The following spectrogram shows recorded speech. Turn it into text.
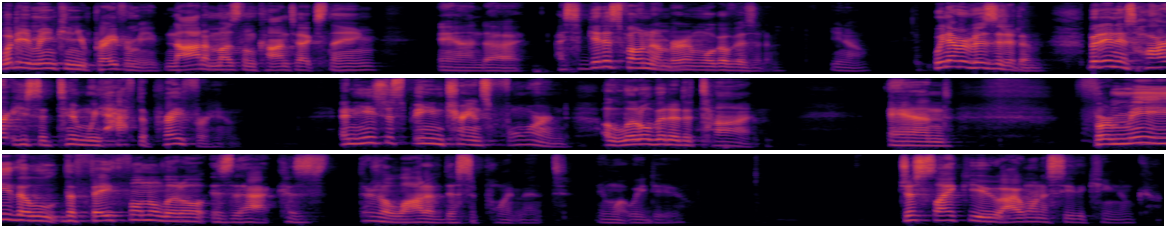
what do you mean, can you pray for me? Not a Muslim context thing. And uh, I said, get his phone number and we'll go visit him. You know? We never visited him. But in his heart, he said, Tim, we have to pray for him. And he's just being transformed a little bit at a time. And for me, the, the faithful in the little is that because there's a lot of disappointment in what we do. Just like you, I want to see the kingdom come.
